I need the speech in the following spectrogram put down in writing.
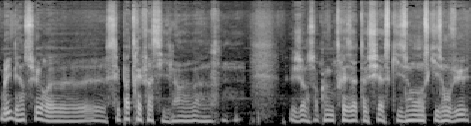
Oui, bien sûr. Euh, c'est pas très facile. Hein. Les gens sont quand même très attachés à ce qu'ils ont, ce qu'ils ont vu.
